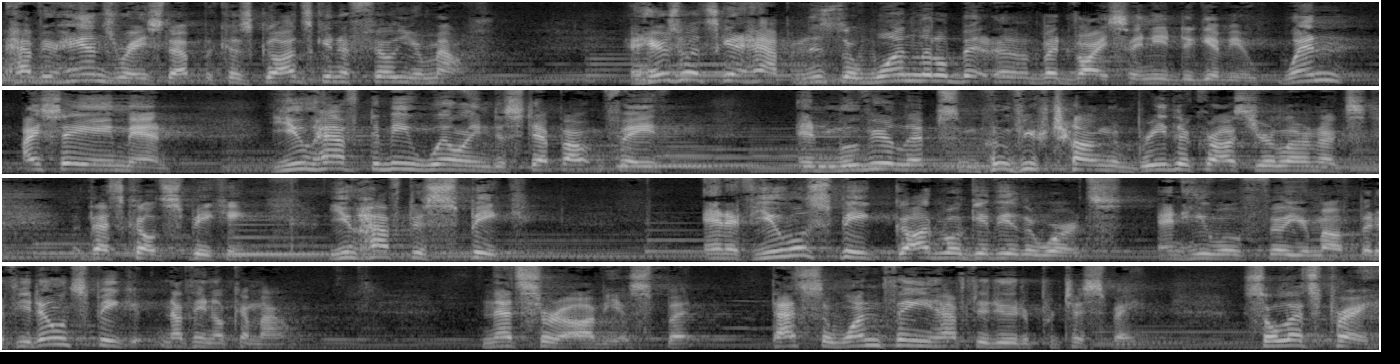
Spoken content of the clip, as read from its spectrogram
have your hands raised up because God's going to fill your mouth. And here's what's going to happen. This is the one little bit of advice I need to give you. When I say amen, you have to be willing to step out in faith and move your lips and move your tongue and breathe across your larynx. That's called speaking. You have to speak. And if you will speak, God will give you the words and He will fill your mouth. But if you don't speak, nothing will come out. And that's sort of obvious, but that's the one thing you have to do to participate. So let's pray.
